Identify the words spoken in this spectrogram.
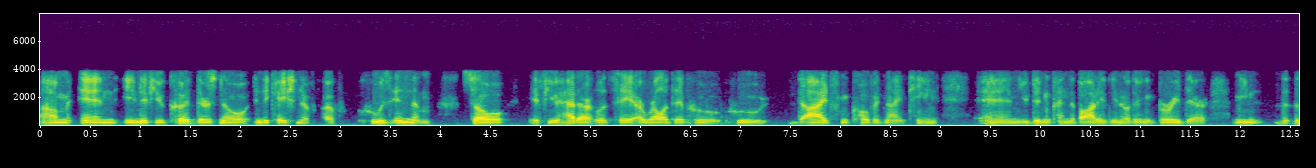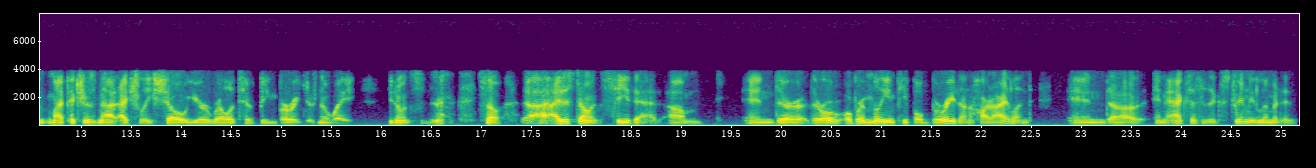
Um, and even if you could, there's no indication of, of who's in them. So if you had a, let's say, a relative who who died from COVID-19 and you didn't find the body, you know, they're buried there. I mean, the, the, my pictures not actually show your relative being buried. There's no way you don't. So I just don't see that. Um, and there there are over a million people buried on Hart Island, and uh, and access is extremely limited.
